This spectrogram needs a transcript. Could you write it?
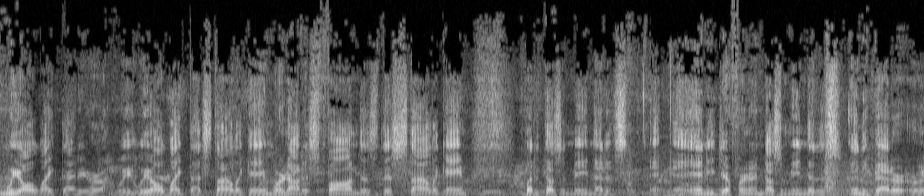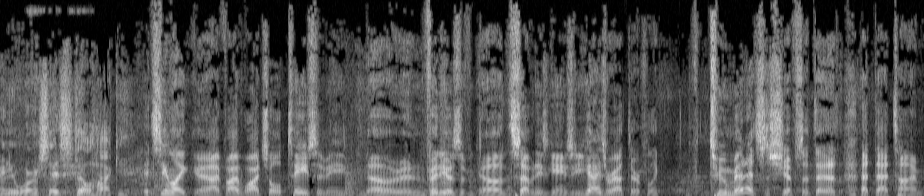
we all like that era. We, we all like that style of game. We're not as fond as this style of game, but it doesn't mean that it's any different and doesn't mean that it's any better or any worse. It's it, still hockey. It seemed like uh, if I watch old tapes I mean, uh, and videos of uh, the 70s games, you guys were out there for like two minutes of shifts at that, at that time.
